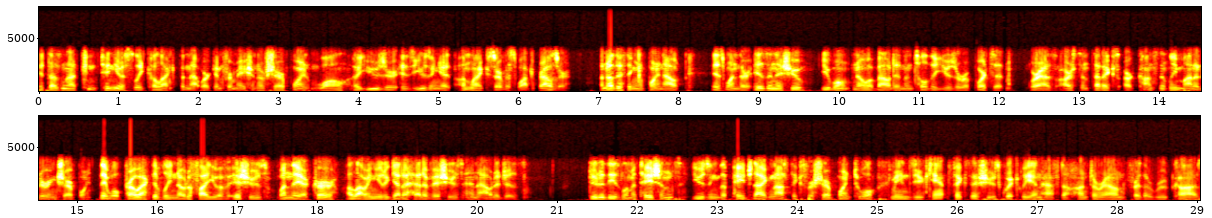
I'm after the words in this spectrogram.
It does not continuously collect the network information of SharePoint while a user is using it, unlike Service Watch Browser. Another thing to point out is when there is an issue, you won't know about it until the user reports it, whereas our synthetics are constantly monitoring SharePoint. They will proactively notify you of issues when they occur, allowing you to get ahead of issues and outages. Due to these limitations, using the Page Diagnostics for SharePoint tool means you can't fix issues quickly and have to hunt around for the root cause,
